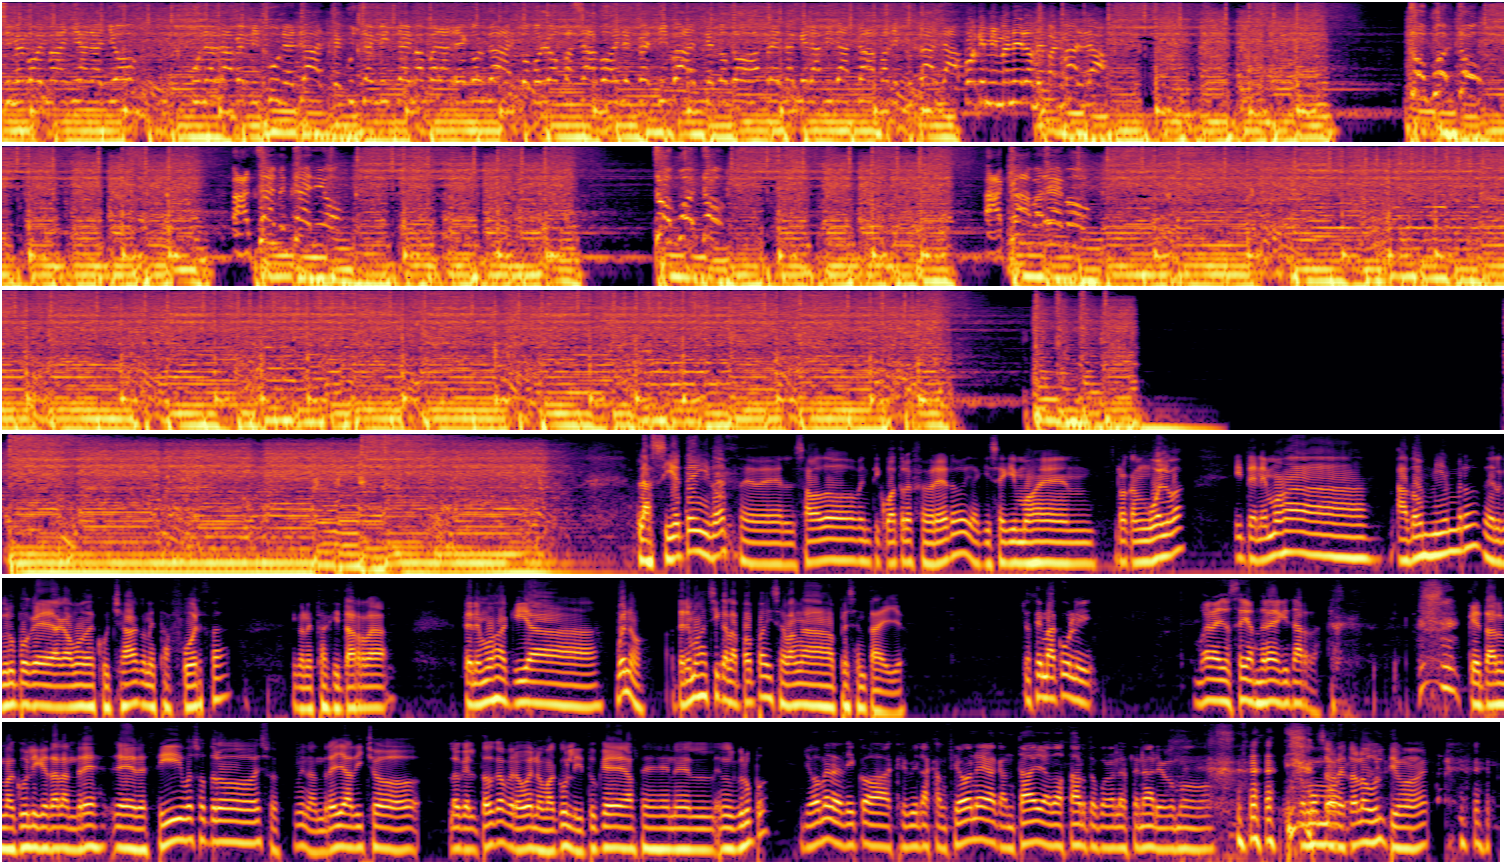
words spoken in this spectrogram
si me voy mañana yo. Una rave en mi funeral, que escuchen mi tema para recordar cómo lo pasamos en el festival. Que todos aprendan que la vida está para disfrutarla, porque mi manera de palmarla. Todo muerto al cementerio. Todo muerto. Acabaremos. Las 7 y 12 del sábado 24 de febrero y aquí seguimos en Rock and Huelva y tenemos a, a dos miembros del grupo que acabamos de escuchar con esta fuerza y con esta guitarra. Tenemos aquí a... Bueno, tenemos a Chica la Papa y se van a presentar ellos. Yo soy Maculi. Bueno, yo soy Andrés de guitarra. ¿Qué tal Maculi? ¿Qué tal Andrés? Eh, ¿Decís vosotros eso? Mira, Andrés ya ha dicho lo que él toca, pero bueno, Maculi, ¿tú qué haces en el, en el grupo? Yo me dedico a escribir las canciones, a cantar y a dar zarto por el escenario, como, como Sobre todo lo último, ¿eh?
